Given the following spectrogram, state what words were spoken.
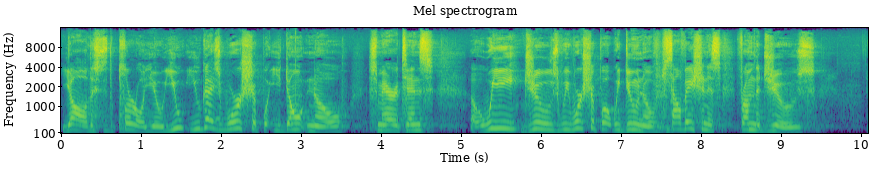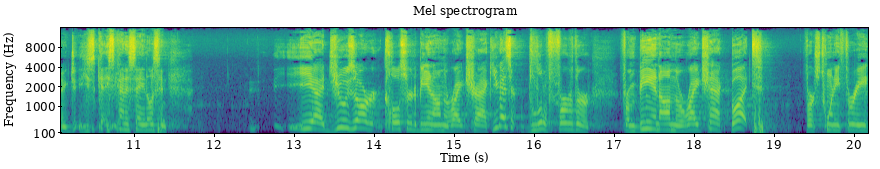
y'all, this is the plural, you, you, you guys worship what you don't know, Samaritans. Uh, we Jews, we worship what we do know. Salvation is from the Jews. He's, he's kind of saying, listen, yeah, Jews are closer to being on the right track. You guys are a little further from being on the right track, but, verse 23,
